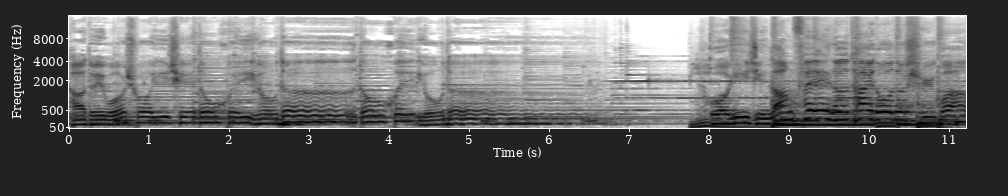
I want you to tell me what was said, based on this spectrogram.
他对我说：“一切都会有的，都会有的。”我已经浪费了太多的时光，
